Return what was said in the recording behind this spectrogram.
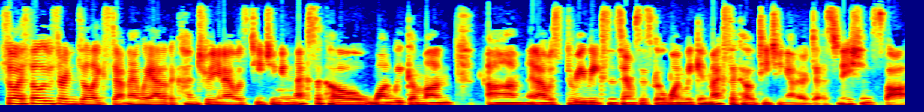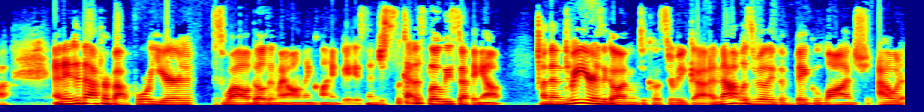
so I slowly was starting to like step my way out of the country, and I was teaching in Mexico one week a month, um, and I was three weeks in San Francisco, one week in Mexico, teaching at our destination spa, and I did that for about four years while building my online client base and just kind of slowly stepping out. And then three years ago, I moved to Costa Rica, and that was really the big launch out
